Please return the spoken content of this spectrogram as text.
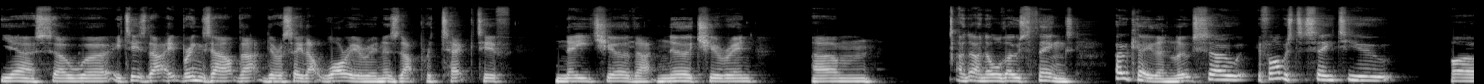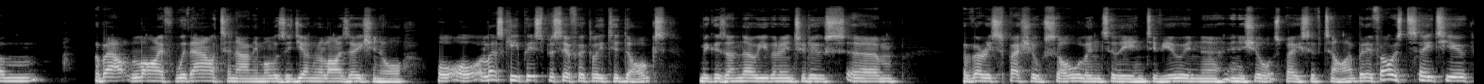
Yeah, so uh, it is that it brings out that dare I say that warrior in us, that protective nature, that nurturing, um, and, and all those things. Okay, then, Luke. So if I was to say to you um, about life without an animal as a generalization, or or, or, let's keep it specifically to dogs, because I know you're going to introduce um, a very special soul into the interview in a, in a short space of time. But if I was to say to you,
